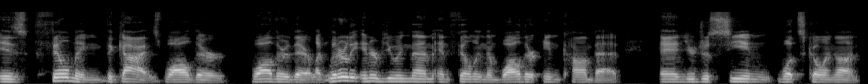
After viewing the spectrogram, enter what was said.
is filming the guys while they're while they're there, like literally interviewing them and filming them while they're in combat. And you're just seeing what's going on.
